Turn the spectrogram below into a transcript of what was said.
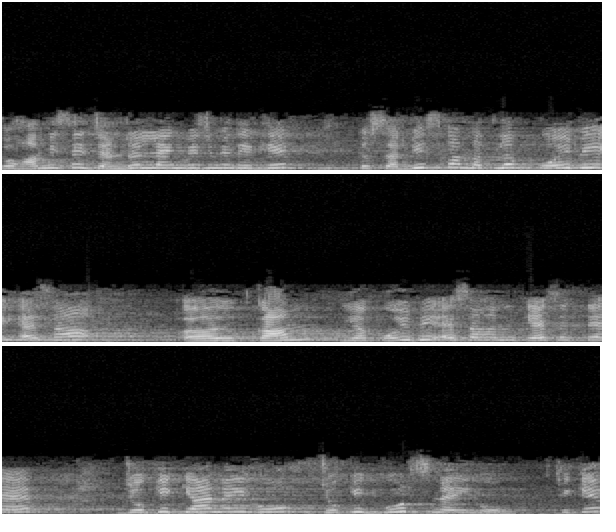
तो हम इसे जनरल लैंग्वेज में देखें तो सर्विस का मतलब कोई भी ऐसा आ, काम या कोई भी ऐसा हम कह सकते हैं जो कि क्या नहीं हो जो कि गुड्स नहीं हो ठीक है?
